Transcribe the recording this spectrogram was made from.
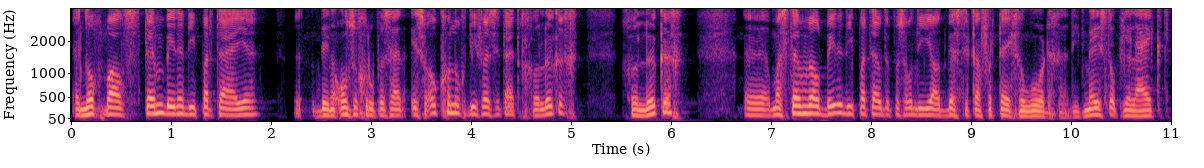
En nogmaals, stem binnen die partijen. Binnen onze groepen zijn, is er ook genoeg diversiteit. Gelukkig, gelukkig. Eh, maar stem wel binnen die partij op de persoon die jou het beste kan vertegenwoordigen. Die het meest op je lijkt.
